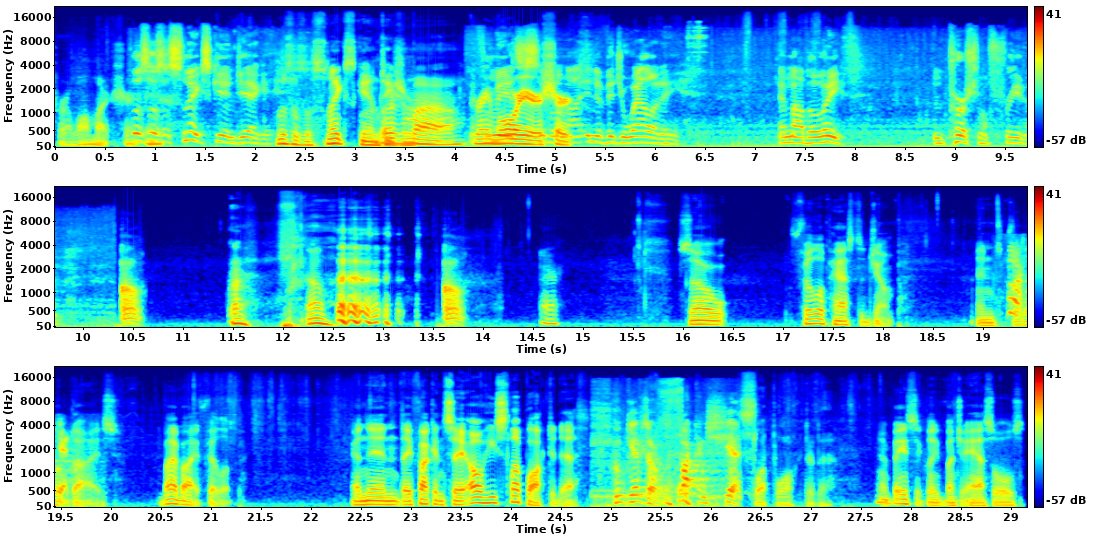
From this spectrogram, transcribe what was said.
For a Walmart shirt. This is a snakeskin jacket. This is a snakeskin Where's t-shirt. my For Green me, Warrior shirt? My individuality and my belief in personal freedom. Oh. Oh. Oh. oh. So, Philip has to jump, and Philip dies. Bye bye, Philip. And then they fucking say, "Oh, he sleptwalked to death." Who gives a fucking shit? Sleptwalk to death. Yeah, basically a bunch of assholes.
